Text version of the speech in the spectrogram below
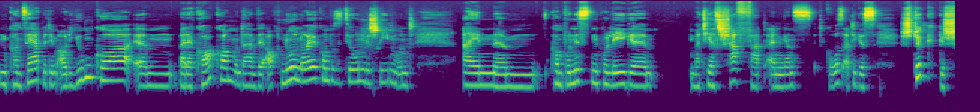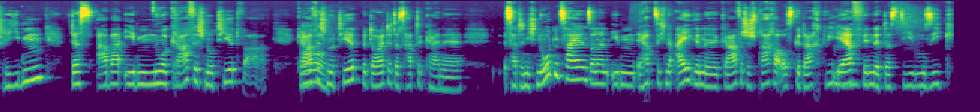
ein Konzert mit dem Audi Jugendchor ähm, bei der Chorcom und da haben wir auch nur neue Kompositionen geschrieben und ein ähm, Komponistenkollege Matthias Schaff hat ein ganz großartiges Stück geschrieben, das aber eben nur grafisch notiert war. Grafisch oh. notiert bedeutet, das hatte keine, es hatte nicht Notenzeilen, sondern eben, er hat sich eine eigene grafische Sprache ausgedacht, wie mhm. er findet, dass die Musik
